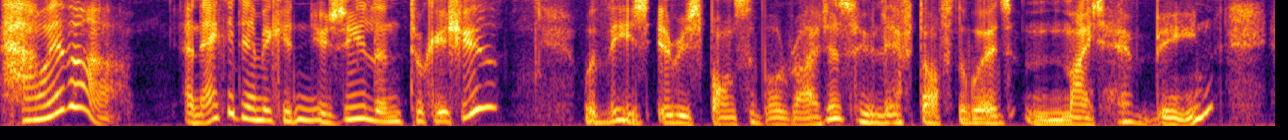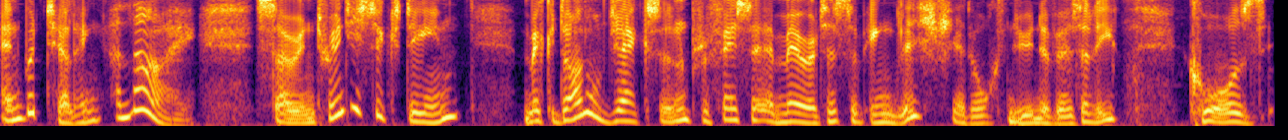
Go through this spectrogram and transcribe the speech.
However, an academic in New Zealand took issue with these irresponsible writers who left off the words might have been and were telling a lie. So in 2016, MacDonald Jackson, Professor Emeritus of English at Auckland University, caused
